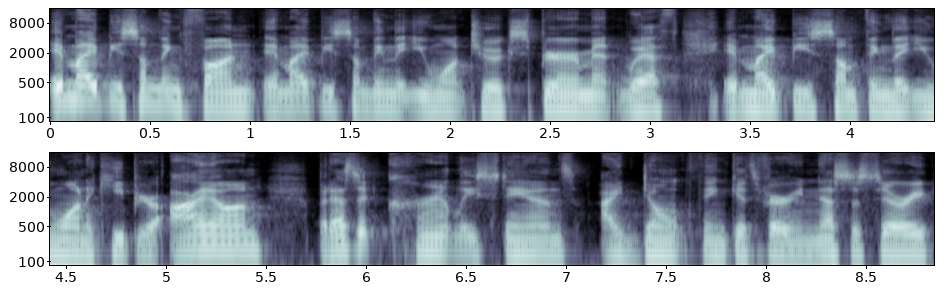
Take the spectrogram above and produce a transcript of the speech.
It might be something fun. It might be something that you want to experiment with. It might be something that you want to keep your eye on. But as it currently stands, I don't think it's very necessary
